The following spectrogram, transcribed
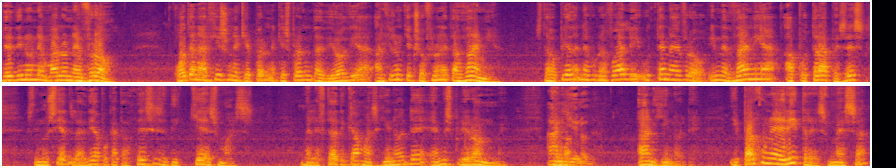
δεν δίνουν μάλλον ευρώ. Όταν αρχίσουν και παίρνουν και σπράττουν τα διόδια, αρχίζουν και εξοφλούν τα δάνεια, στα οποία δεν έχουν βγάλει ούτε ένα ευρώ. Είναι δάνεια από τράπεζες, στην ουσία δηλαδή από καταθέσεις δικές μας. Με λεφτά δικά μας γίνονται, εμείς πληρώνουμε. Αν γίνονται. Αν γίνονται. Υπάρχουν ρήτρες μέσα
